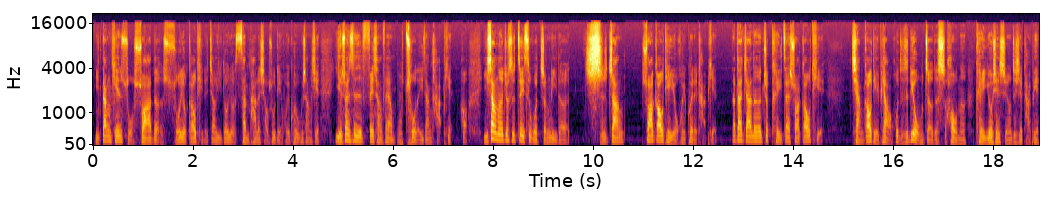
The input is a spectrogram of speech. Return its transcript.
你当天所刷的所有高铁的交易都有三趴的小数点回馈无上限，也算是非常非常不错的一张卡片。好，以上呢就是这次我整理的十张刷高铁有回馈的卡片。那大家呢就可以在刷高铁、抢高铁票或者是六五折的时候呢，可以优先使用这些卡片，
